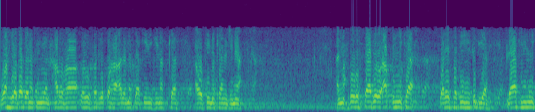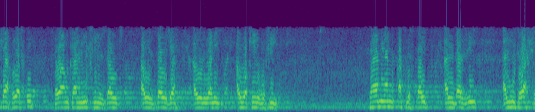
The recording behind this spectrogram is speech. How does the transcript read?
وهي بدنة ينحرها ويفرقها على المساكين في مكة أو في مكان الجماع. المحظور السابع عقد النكاح وليس فيه فدية لكن النكاح يسقط سواء كان المحسن الزوج أو الزوجة أو الولي أو وكيله فيه ثامنا قتل الصيد البري المتوحش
